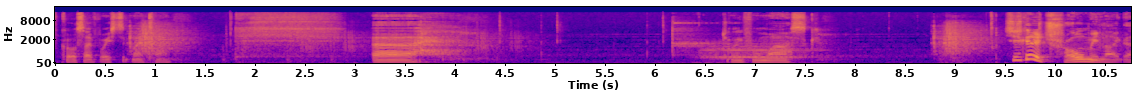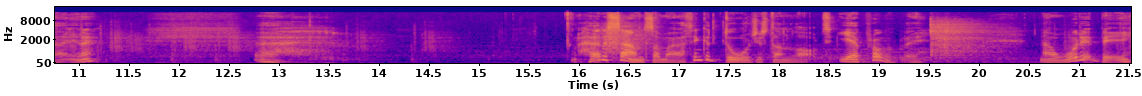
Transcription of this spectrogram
Of course, I've wasted my time. Uh, joyful mask. She's going to troll me like that, you know. Uh. I heard a sound somewhere. I think a door just unlocked. Yeah, probably. Now, would it be...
